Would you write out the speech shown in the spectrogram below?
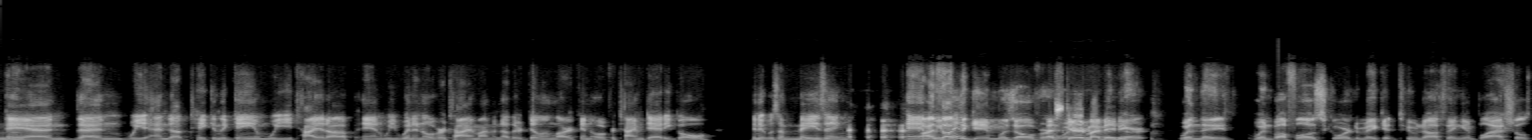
Mhm. and then we end up taking the game we tie it up and we win in overtime on another dylan larkin overtime daddy goal and it was amazing and I we thought win. the game was over. I scared my baby. they're- When they when Buffalo scored to make it two nothing, and Blashill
